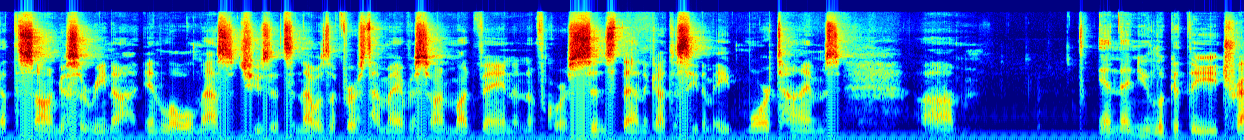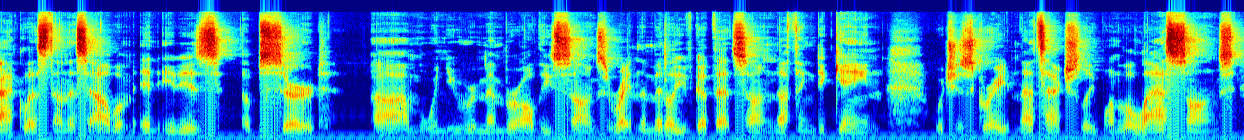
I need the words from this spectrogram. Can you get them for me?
at the Tsongas Arena in Lowell, Massachusetts, and that was the first time I ever saw Mudvayne. And of course, since then, I got to see them eight more times. Um, and then you look at the track list on this album, and it is absurd. Um, when you remember all these songs, right in the middle, you've got that song "Nothing to Gain," which is great, and that's actually one of the last songs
